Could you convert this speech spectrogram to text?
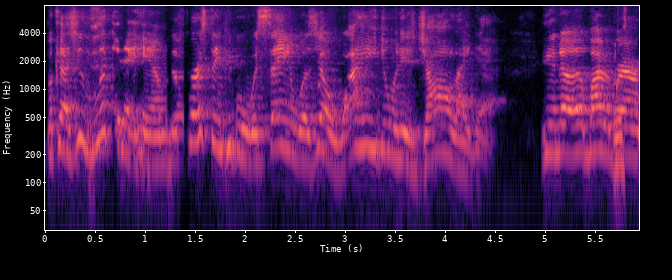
because you're looking at him. The first thing people were saying was, "Yo, why he doing his jaw like that?" You know, Bobby Brown.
